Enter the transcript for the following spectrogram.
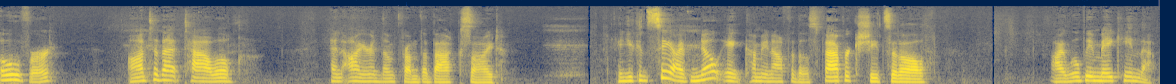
over onto that towel and iron them from the back side. And you can see I have no ink coming off of those fabric sheets at all. I will be making that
